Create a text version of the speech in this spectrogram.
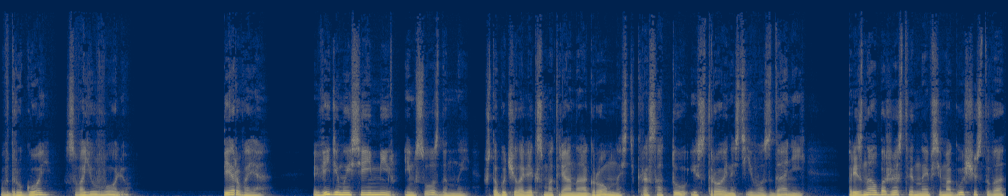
в другой — свою волю. Первая — видимый сей мир, им созданный, чтобы человек, смотря на огромность, красоту и стройность его зданий, признал божественное всемогущество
